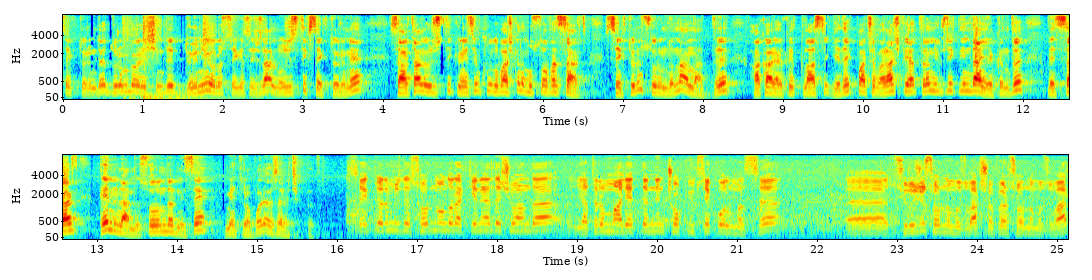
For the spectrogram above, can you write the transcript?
sektöründe durum böyle. Şimdi dönüyoruz sevgili seyirciler lojistik sektörüne. Sertal Lojistik Yönetim Kurulu Başkanı Mustafa Sert sektörün sorunlarını anlattı. Akaryakıt, lastik, yedek parça ve araç fiyatlarının yüksekliğinden yakındı ve Sert en önemli sorunlarını ise Metropol'e özel açıkladı. Sektörümüzde sorun olarak genelde şu anda yatırım maliyetlerinin çok yüksek olması, sürücü sorunumuz var, şoför sorunumuz var.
